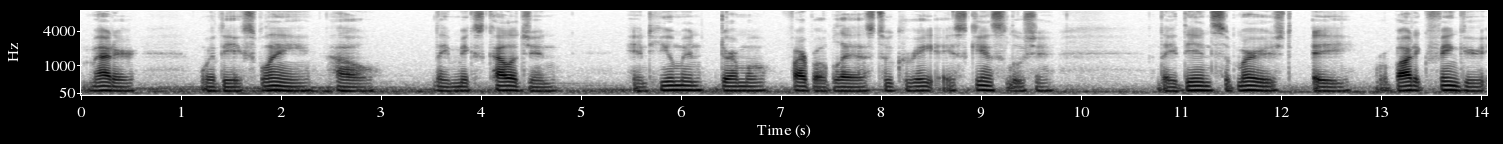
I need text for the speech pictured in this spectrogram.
Matter where they explain how they mix collagen and human dermal fibroblasts to create a skin solution they then submerged a robotic finger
